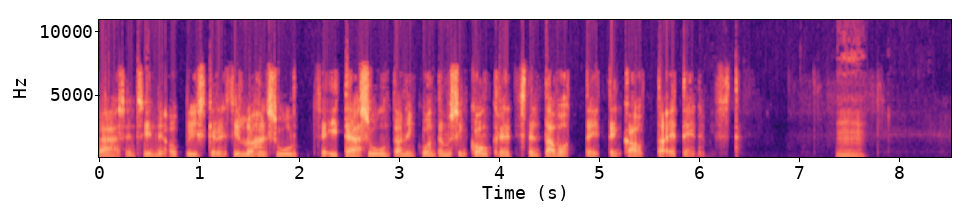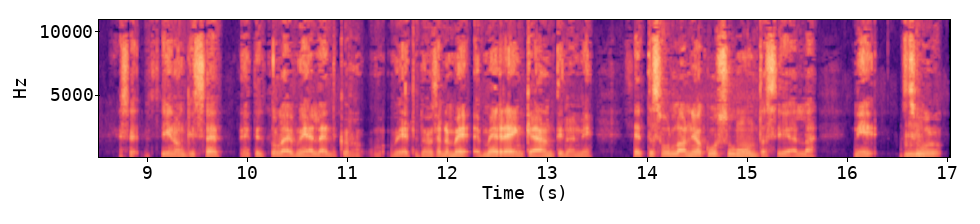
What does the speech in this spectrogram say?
pääsen sinne opiskelemaan. Silloinhan se itäsuunta niin on tämmöisen konkreettisten tavoitteiden kautta etenemistä. Hmm. Ja se, siinä onkin se, että heti tulee mieleen, kun mietit tämmöisenä me, merenkäyntinä, niin se, että sulla on joku suunta siellä, niin sul, hmm.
